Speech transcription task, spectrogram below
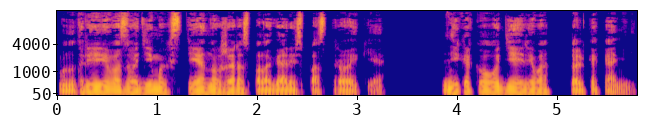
Внутри возводимых стен уже располагались постройки. Никакого дерева, только камень.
